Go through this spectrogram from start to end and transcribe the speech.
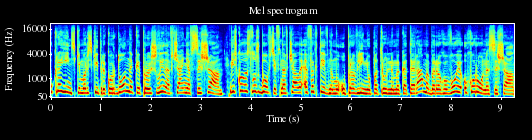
Українські морські прикордонники пройшли навчання в США. Військовослужбовців навчали ефективному управлінню патрульними катерами берегової охорони США.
